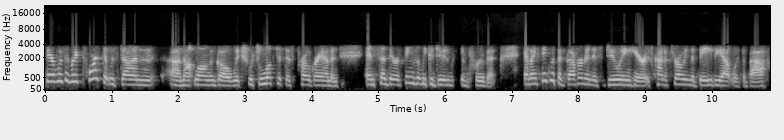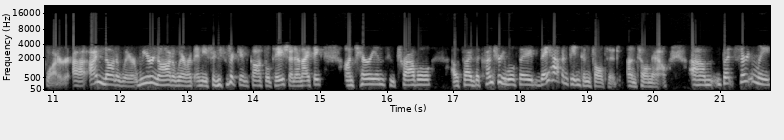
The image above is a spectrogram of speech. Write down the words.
there was a report that was done uh, not long ago, which which looked at this program and and said there are things that we could do to improve it. And I think what the government is doing here is kind of throwing the baby out with the bathwater. Uh, I'm not aware. We are not aware of any significant consultation, and I think Ontarians who travel outside the country will say they haven't been consulted until now. Um, but certainly,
